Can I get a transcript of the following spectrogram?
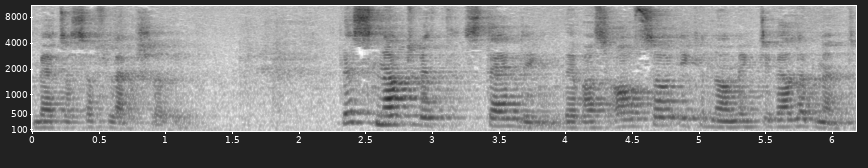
matters of luxury. This notwithstanding, there was also economic development,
